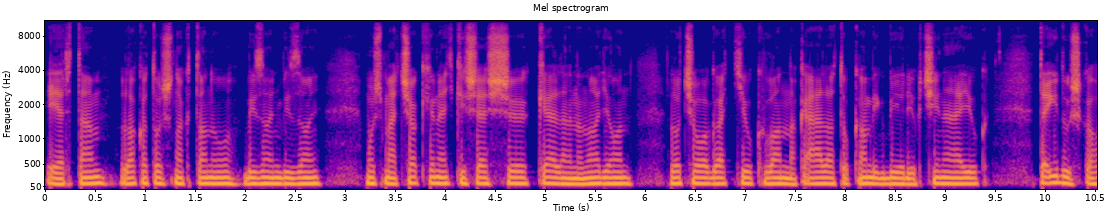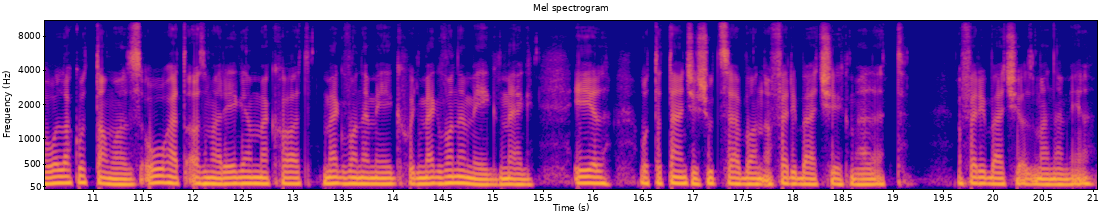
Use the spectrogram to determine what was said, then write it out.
Értem, lakatosnak tanul, bizony-bizony. Most már csak jön egy kis eső, kellene nagyon, locsolgatjuk, vannak állatok, amíg bírjuk, csináljuk. Te iduska, hol lakottam az? Ó, hát az már régen meghalt. Megvan-e még, hogy megvan-e még? Meg. Él, ott a Táncsis utcában, a Feri bácsiék mellett. A Feri bácsi az már nem él.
